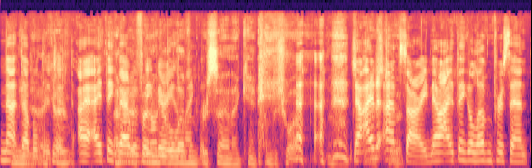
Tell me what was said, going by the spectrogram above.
Not double digit. I, I, think that would be very If I don't get eleven percent, I can't come to Schwab. no, I, am sorry. No, I think eleven percent.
